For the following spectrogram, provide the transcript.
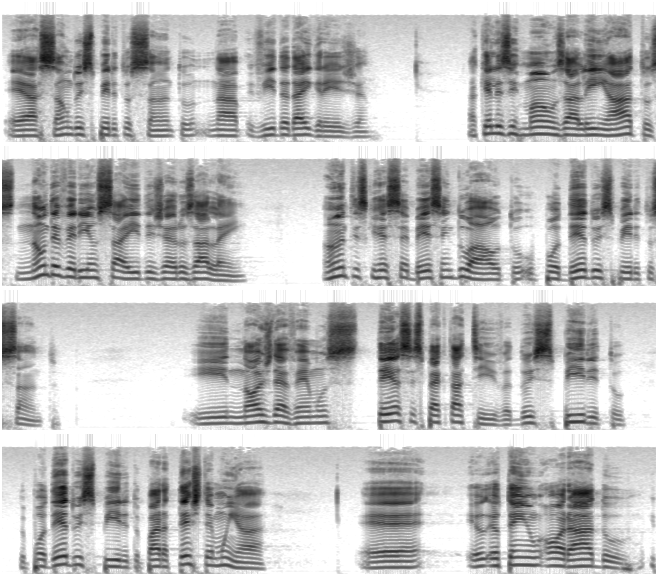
é a ação do Espírito Santo na vida da igreja. Aqueles irmãos ali em Atos não deveriam sair de Jerusalém. antes que recebessem do alto o poder do Espírito Santo. E nós devemos ter essa expectativa do Espírito, do poder do Espírito para testemunhar. É, eu, eu tenho orado e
